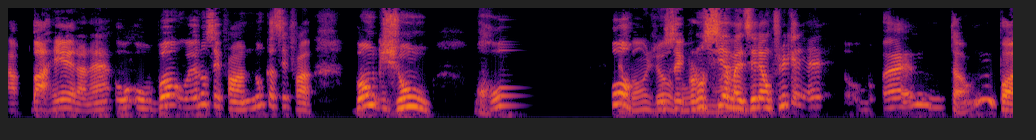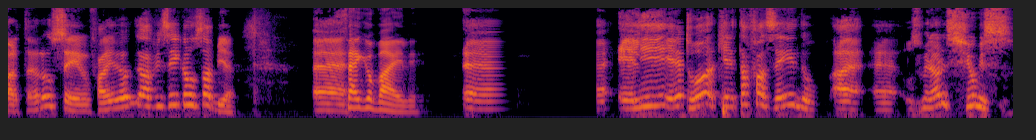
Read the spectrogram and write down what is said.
a barreira, né? O, o bom, eu não sei falar, nunca sei falar. Bong Joon Ho, É Bong não sei pronuncia, é? mas ele é um filme que é- é, então, não importa, eu não sei. Eu falei, eu avisei que eu não sabia. É, Segue o baile. é, é, ele, ele é ator que ele tá fazendo é, é, os melhores filmes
